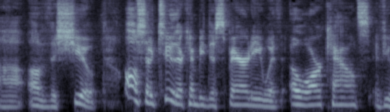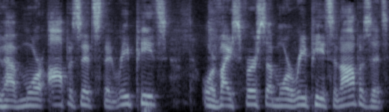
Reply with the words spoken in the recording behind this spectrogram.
uh, of the shoe. Also, too, there can be disparity with OR counts if you have more opposites than repeats, or vice versa, more repeats than opposites.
